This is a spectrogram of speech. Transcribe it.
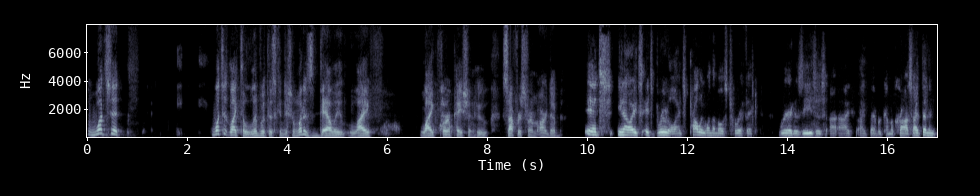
what's it? What's it like to live with this condition? What is daily life like for a patient who suffers from RDEB? It's you know it's it's brutal. It's probably one of the most horrific rare diseases I, have I've ever come across. I've been in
